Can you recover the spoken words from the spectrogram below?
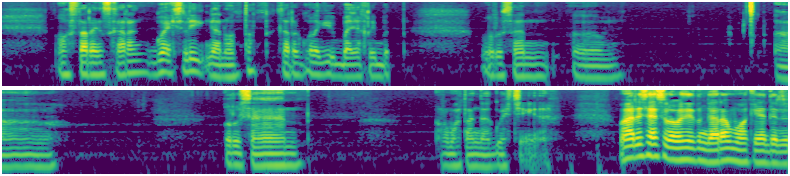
All Star yang sekarang, gue actually nggak nonton karena gue lagi banyak ribet urusan um, uh, urusan rumah tangga gue cing ya. Mari saya Sulawesi Tenggara mewakili dari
